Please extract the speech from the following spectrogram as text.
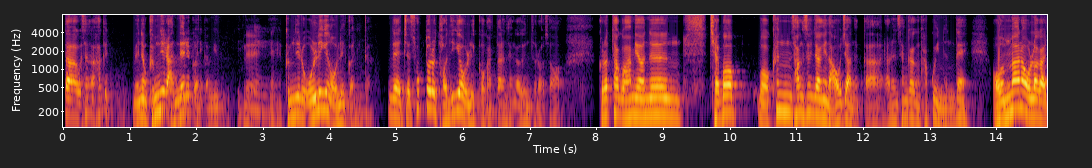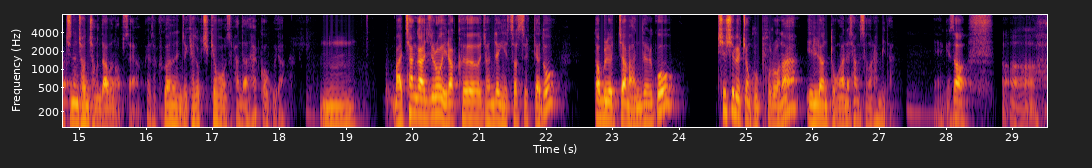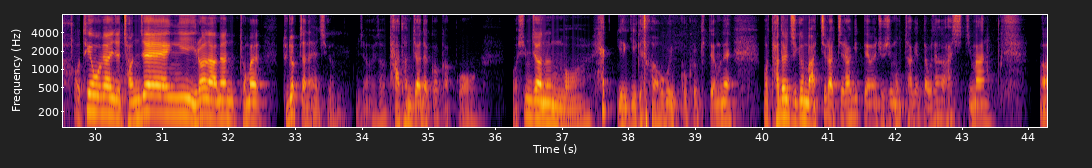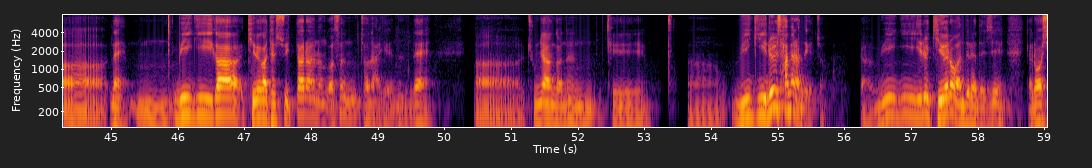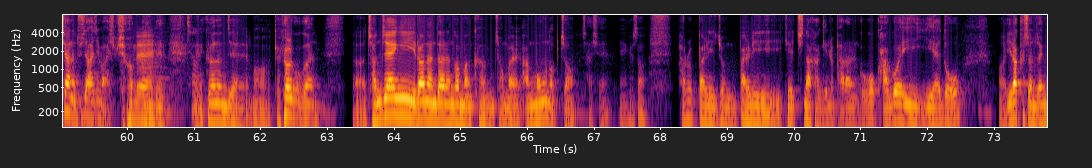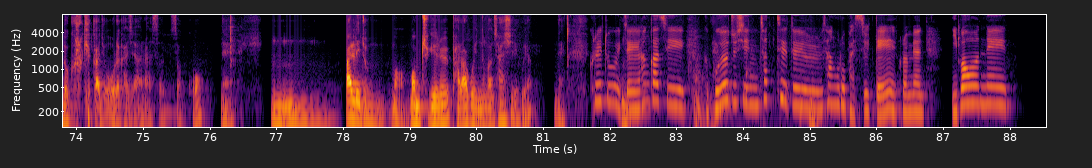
겠다고 생각하겠, 왜냐면 금리를 안 내릴 거니까, 미국이. 네. 예, 금리를 올리긴 올릴 거니까. 근데 제 속도를 더디게 올릴 것 같다는 생각은 들어서 그렇다고 하면은 제법 뭐 큰 상승장이 나오지 않을까라는 생각은 갖고 있는데 얼마나 올라갈지는 전 정답은 없어요. 그래서 그거는 이제 계속 지켜보면서 판단할 거고요. 음, 마찬가지로 이라크 전쟁이 있었을 때도 W자 만들고 71.9%나 1년 동안에 상승을 합니다. 예, 그래서 어, 어떻게 보면 이제 전쟁이 일어나면 정말 두렵잖아요, 지금. 그죠? 그래서 다 던져야 될 것 같고, 뭐 심지어는 뭐 핵 얘기가 나오고 있고 그렇기 때문에 뭐 다들 지금 아찔아찔하기 때문에 주식 못하겠다고 생각하시지만, 어, 네, 음, 위기가 기회가 될 수 있다라는 것은 저는 알겠는데, 어, 중요한 거는 그, 어, 위기를 사면 안 되겠죠. 그러니까 위기를 기회로 만들어야 되지. 그러니까 러시아는 투자하지 마십시오. 네. 네. 그렇죠. 네, 그거는 이제 뭐 결국은 어, 전쟁이 일어난다는 것만큼 정말 악몽은 없죠, 사실. 예, 그래서 하루 빨리 좀 빨리 이게 지나가기를 바라는 거고 과거의 이 이해도 어, 이라크 전쟁도 그렇게까지 오래 가지 않았었고, 네, 음, 빨리 좀 뭐 멈추기를 바라고 있는 건 사실이고요. 그래도 이제 한 가지 그 보여주신 차트들 상으로 봤을 때 그러면 이번에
